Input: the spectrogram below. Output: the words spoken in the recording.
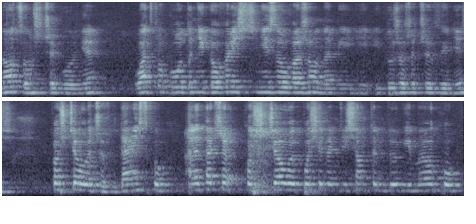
nocą szczególnie. Łatwo było do niego wejść niezauważonym i, i, i dużo rzeczy wynieść. Kościoły czy w Gdańsku, ale także kościoły po 72 roku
